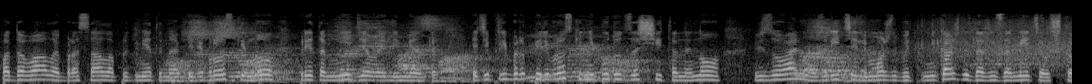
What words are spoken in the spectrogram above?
подавала, бросала предметы на переброски, но при этом не делая элементы. Эти прибр- переброски не будут засчитаны, но визуально зрители, может быть, не каждый даже заметил, что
